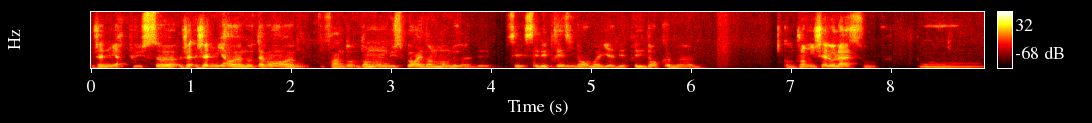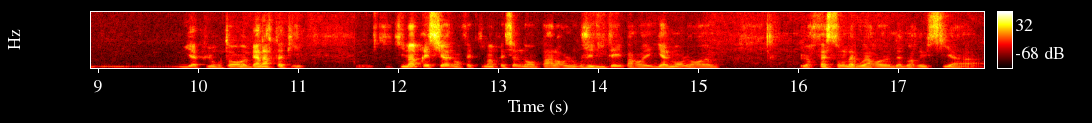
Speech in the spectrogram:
j'admire plus, euh, j'admire notamment, enfin, dans, le monde du sport et dans le monde de, c'est les présidents. Moi, il y a des présidents comme, comme Jean-Michel Aulas ou, il y a plus longtemps Bernard Tapie, qui, m'impressionnent en fait, qui m'impressionnent par leur longévité, par également leur, leur façon d'avoir d'avoir réussi à,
